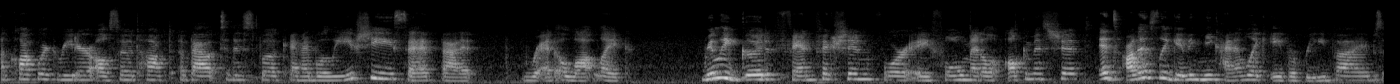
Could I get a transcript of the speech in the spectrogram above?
A Clockwork Reader also talked about this book and I believe she said that it read a lot like really good fan fiction for a Fullmetal Alchemist ship. It's honestly giving me kind of like Ava Reid vibes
